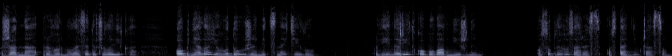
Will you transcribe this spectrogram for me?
Жанна пригорнулася до чоловіка, обняла його дуже міцне тіло. Він рідко бував ніжним, особливо зараз, останнім часом.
